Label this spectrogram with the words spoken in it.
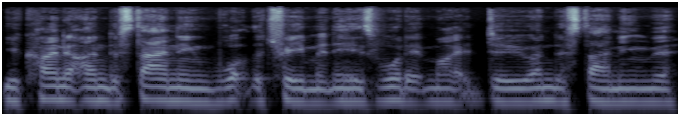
you're kind of understanding what the treatment is, what it might do, understanding the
